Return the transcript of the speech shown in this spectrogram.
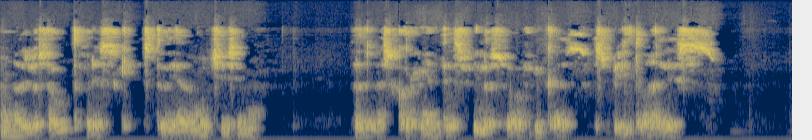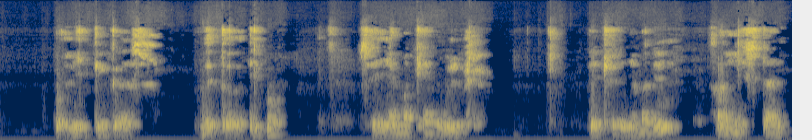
uno de los autores que he estudiado muchísimo, de las corrientes filosóficas, espirituales, políticas, de todo tipo, se llama Ken Wilber. De hecho, le llaman el Einstein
